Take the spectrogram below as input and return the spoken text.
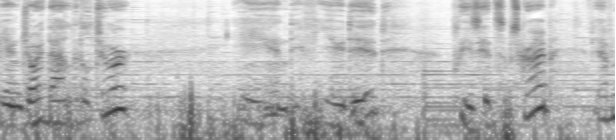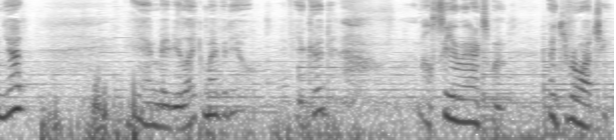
Hope you enjoyed that little tour. And if you did, please hit subscribe if you haven't yet. And maybe like my video if you could. And I'll see you in the next one. Thank you for watching.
